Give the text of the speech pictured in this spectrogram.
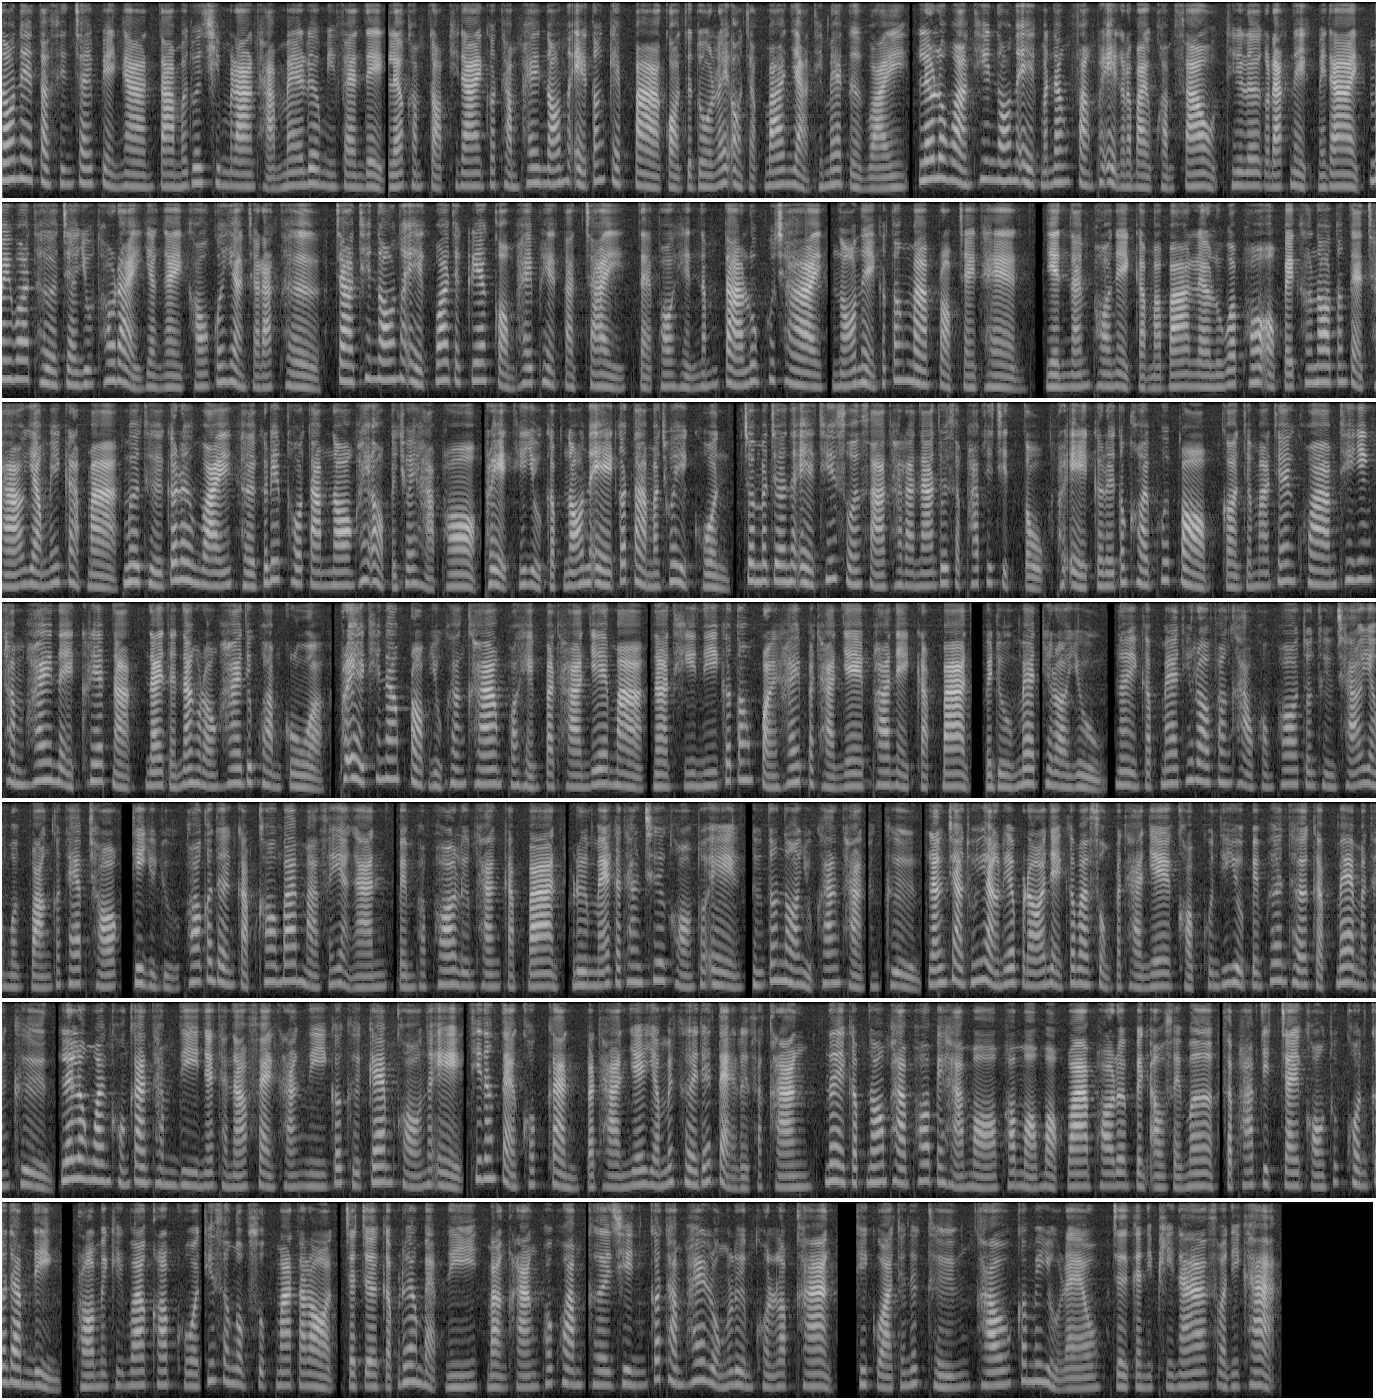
น้องเนตัดสินใจเปลี่ยนงานตามมาด้วยชิมรางถามแม่เรื่องมีแฟนเด็ก แล้วคำตอบที่ได้ก็ทำให้น้องนายเอกต้องเก็บปากก่อนจะโดนไล่ออกจากบ้านอย่างที่แม่เตือนไว้ แล้วระหว่างที่น้องนายเอกมานั่งฟังพระเอกระบายความเศร้า ที่เลิกรักเนกไม่ได้ ไม่ว่าเธอจะอายุเท่าไหร่ยังไงเขาก็ยังจะรักเธอ จากที่น้องนายเอกว่าจะเกลี้ยกล่อมให้เพลตัดใจ แต่พอเห็นน้ำตาลูกผู้ชาย น้องเนกก็ต้องมาปลอบใจแทน เย็นนั้นพอเนกกลับมาบ้านแล้วรู้ว่าพ่อออกไปข้างนอกตั้งแต่เช้ายังไม่กลับมา มือถือก็ลืมไว้ เธอก็รีบโทรตามน้องให้ออกไปช่วยหาพ่อพระเอกที่อยู่กับน้องเอกก็ตามมาช่วยอีกคน จนมาเจอนางเอกที่สวนสาธารณะด้วยสภาพที่จิตตก พระเอกก็เลยต้องคอยพูดปลอบ ก่อนจะมาแจ้งความที่ยิ่งทำให้นางเอกเครียดหนัก ได้แต่นั่งร้องไห้ด้วยความกลัว พระเอกที่นั่งปลอบอยู่ข้างๆ พอเห็นประธานเย่มา นาทีนี้ก็ต้องปล่อยให้ประธานเย่พาเนกกลับบ้าน ไปดูแม่ที่รออยู่เนยกับแม่ที่รอฟังข่าวของพ่อจนถึงเช้าอย่างหมดหวังก็แทบช็อก ที่อยู่ๆพ่อก็เดินกลับเข้าบ้านมาซะอย่างนั้น เป็นเพราะพ่อลืมทางกลับบ้านลืมแม้กระทั่งชื่อของตัวเอง ถึงต้องนอนอยู่ข้างทางทั้งคืน หลังจากทุกอย่างเรียบร้อยเนยก็มาส่งประธานเย่ขอบคุณที่อยู่เป็นเพื่อนเธอกับแม่มาทั้งคืน และรางวัลของการทำดีในฐานะแฟนครั้งนี้ก็คือแก้มของนางเอกที่ตั้งแต่คบกันประธานเย่ยังไม่เคยได้แตะเลยสักครั้งนางเอกกับน้องพาพ่อไปหาหมอ พอหมอบอกบอกว่าพอเริ่มเป็นอัลไซเมอร์ สภาพจิตใจของทุกคนก็ดำดิ่ง เพราะไม่คิดว่าครอบครัวที่สงบสุขมาตลอด จะเจอกับเรื่องแบบนี้ บางครั้งเพราะความเคยชินก็ทำให้หลงลืมคนรอบข้าง ที่กว่าจะนึกถึงเขาก็ไม่อยู่แล้ว เจอกันในพีหน้า สวัสดีค่ะ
